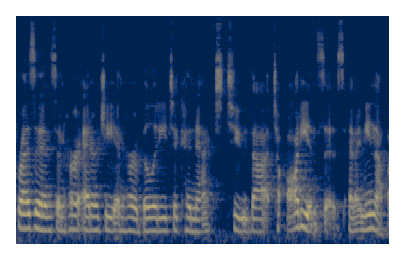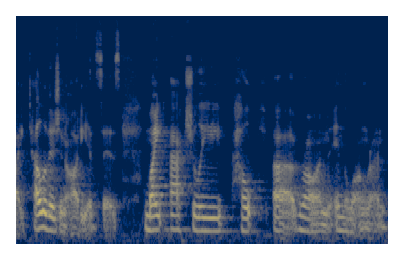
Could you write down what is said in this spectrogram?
presence and her energy and her ability to connect to that to audiences and i mean that by television audiences might actually help uh, ron in the long run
